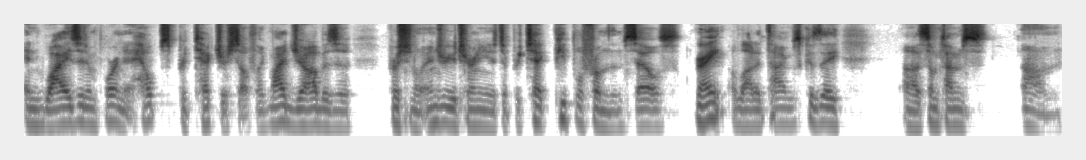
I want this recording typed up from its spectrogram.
And why is it important? It helps protect yourself. Like my job as a personal injury attorney is to protect people from themselves Right. a lot of times because they uh, sometimes um,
